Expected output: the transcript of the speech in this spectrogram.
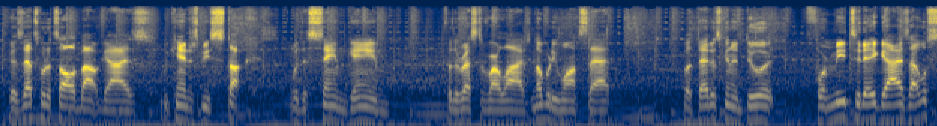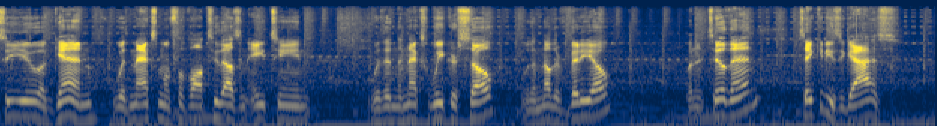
because that's what it's all about, guys. We can't just be stuck with the same game for the rest of our lives. Nobody wants that. But that is going to do it for me today, guys. I will see you again with Maximum Football 2018 within the next week or so with another video. But until then, take it easy, guys.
